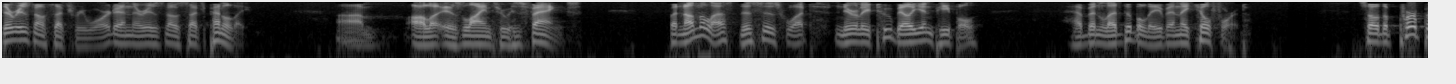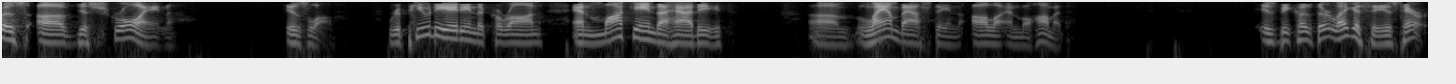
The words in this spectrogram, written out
there is no such reward and there is no such penalty. Um, Allah is lying through his fangs. But nonetheless, this is what nearly 2 billion people have been led to believe, and they kill for it. So the purpose of destroying Islam, repudiating the Quran, and mocking the Hadith um, lambasting Allah and Muhammad is because their legacy is terror.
